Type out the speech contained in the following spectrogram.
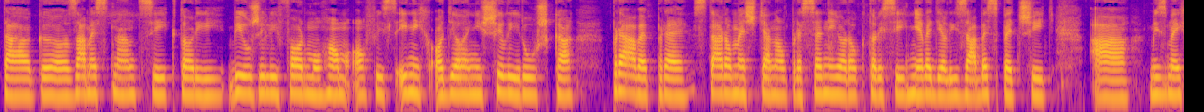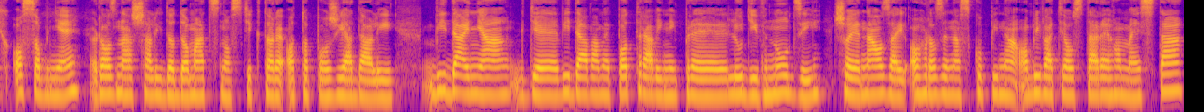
tak zamestnanci zamestnanci, ktorí využili formu home office iných oddelení, šili rúška práve pre staromešťanov, pre seniorov, ktorí si ich nevedeli zabezpečiť a my sme ich osobne roznášali do domácnosti, ktoré o to požiadali. Výdajňa, kde vydávame potraviny pre ľudí v núdzi, čo je naozaj ohrozená skupina obyvateľov starého mesta,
